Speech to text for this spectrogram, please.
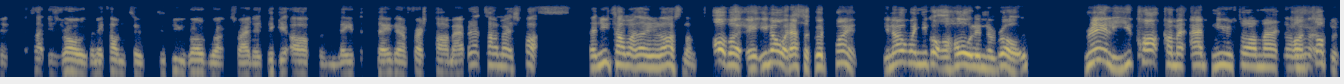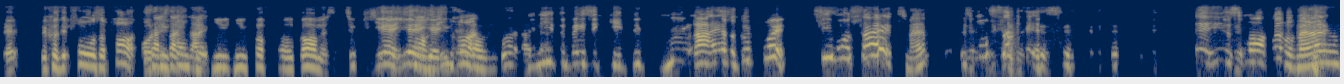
It's like these roads when they come to, to do roadworks, right? They dig it up and they lay down fresh tarmac. But that tarmac's fucked. That new tarmac don't even last long. Oh, but uh, you know what? That's a good point. You know when you got a hole in the road, really you can't come and add new tarmac on top of it because it falls apart. Or new like, like new new garments. Yeah, yeah, yeah, you don't can't. like You that. need to basically do, ah, that's a good point. See more science, man. It's more science. yeah, you're a smart brother, man. I didn't even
